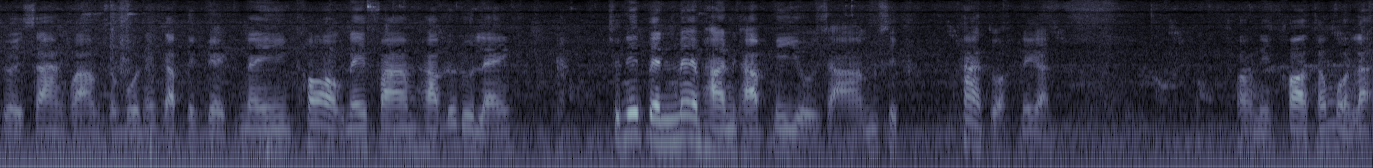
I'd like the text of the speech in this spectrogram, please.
ช่วยสร้างความสมบูรณ์ให้กับเด็กๆ ในคอกในฟาร์มครับฤดูแล้งชุดนี้เป็นแม่พันธุ์ครับ มีอยู่ 35 ตัวด้วยกันคอกนี้คลอดทั้งหมดแล้ว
